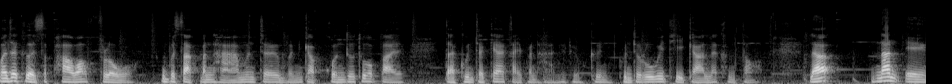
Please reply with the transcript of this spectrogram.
มันจะเกิดสภาวะ flow อุปสรรคปัญหามันเจอเหมือนกับคนทั่วๆไป แต่คุณจะแก้ไขปัญหาได้เร็วขึ้น คุณจะรู้วิธีการและคำตอบ และนั่นเอง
